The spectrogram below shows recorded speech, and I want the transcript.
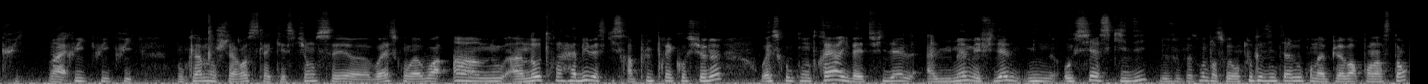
cuit Ouais. cuit, cuit, cuit. Donc là, mon cher Ross, la question c'est euh, voilà, est-ce qu'on va avoir un, un autre Habib? Est-ce qu'il sera plus précautionneux? Ou est-ce qu'au contraire, il va être fidèle à lui-même et fidèle aussi à ce qu'il dit, de toute façon? Parce que dans toutes les interviews qu'on a pu avoir pour l'instant,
